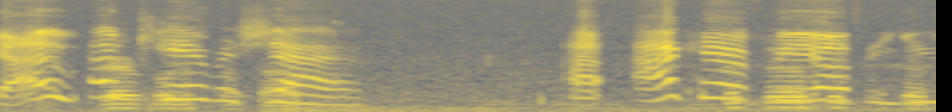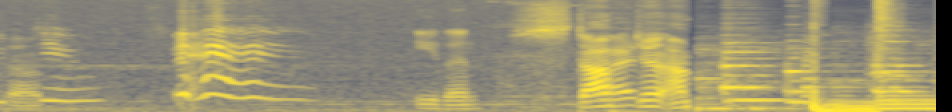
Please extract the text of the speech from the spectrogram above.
I'm, I'm camera for shy. I, I can't be let's on the this up. YouTube. Ethan. Stop doing. I'm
